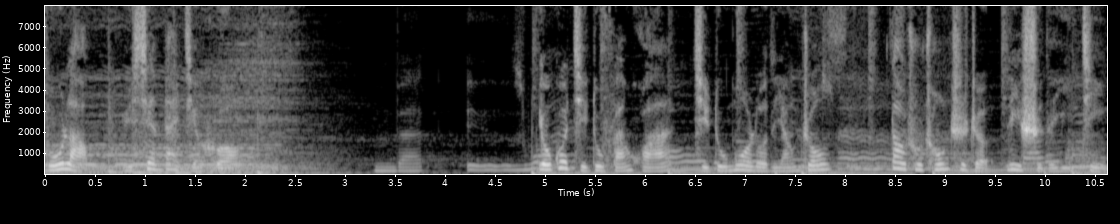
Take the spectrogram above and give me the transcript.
古老与现代结合。有过几度繁华、几度没落的扬州，到处充斥着历史的遗迹。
